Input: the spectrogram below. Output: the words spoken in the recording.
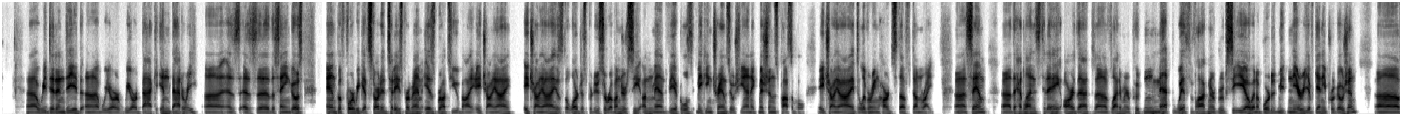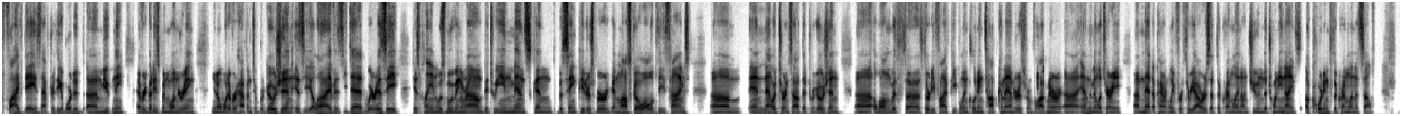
Uh, we did indeed. Uh, we are we are back in battery, uh, as as uh, the saying goes. And before we get started, today's program is brought to you by HII. HII is the largest producer of undersea unmanned vehicles, making transoceanic missions possible. HII delivering hard stuff done right. Uh, Sam, uh, the headlines today are that uh, Vladimir Putin met with Wagner Group CEO and aborted mutineer Yevgeny Prigozhin uh, five days after the aborted uh, mutiny. Everybody's been wondering, you know, whatever happened to Prigozhin? Is he alive? Is he dead? Where is he? His plane was moving around between Minsk and St. Petersburg and Moscow all of these times. Um, and now it turns out that Prigozhin, uh, along with uh, 35 people, including top commanders from Wagner uh, and the military, uh, met apparently for three hours at the Kremlin on June the 29th, according to the Kremlin itself.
